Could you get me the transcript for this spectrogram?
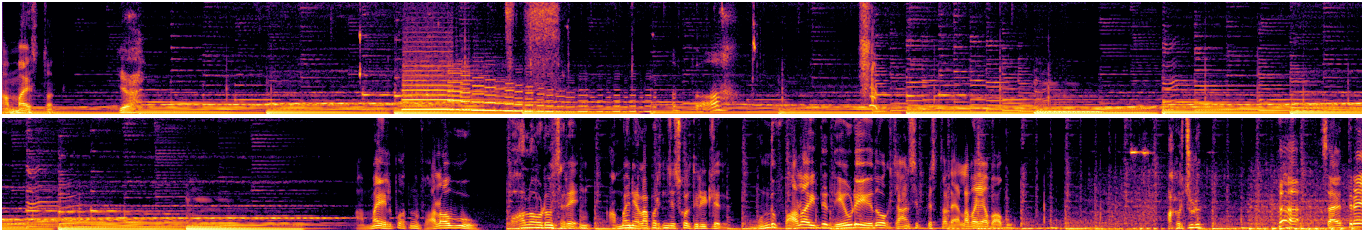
అమ్మాయి ఇస్తుంది యా. అబ్బా. అమ్మాయి వెళ్ళిపోతుంది ఫాలో అవ్వు. ఫాలో అవడం సరే. అమ్మాయిని ఎలా పరిచయం చేసుకోవాలో తెలియట్లేదు. ముందు ఫాలో అయితే దేవుడే ఏదో ఒక ఛాన్స్ ఇప్పిస్తాడు ఎలవయ్యా బాబు. అక్కడ చూడు. సావిత్రి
